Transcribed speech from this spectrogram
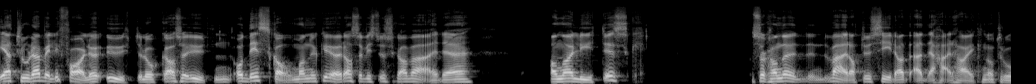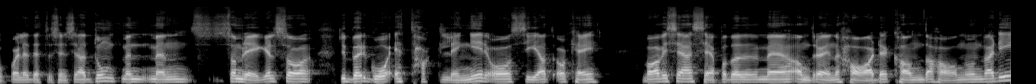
jeg tror det er veldig farlig å utelukke, altså uten, og det skal man jo ikke gjøre. altså Hvis du skal være analytisk, så kan det være at du sier at det her har jeg ikke noe tro på, eller dette syns jeg er dumt, men, men som regel så Du bør gå et hakk lenger og si at ok, hva hvis jeg ser på det med andre øyne, har det, kan det ha noen verdi?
